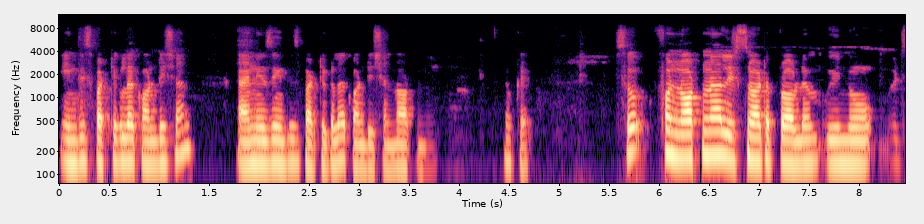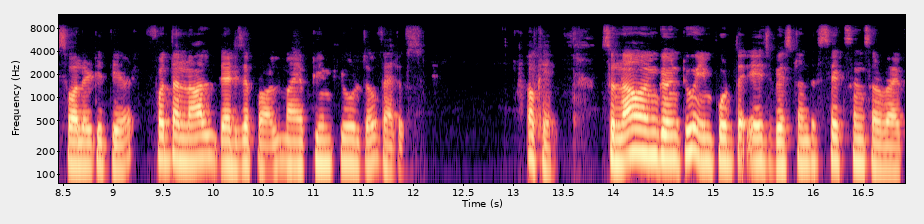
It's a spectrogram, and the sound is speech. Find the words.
in this particular condition and using this particular condition not null. Okay. So for not null it's not a problem. We know it's already there. For the null there is a problem. I have to impute the values. Okay. So now I'm going to import the age based on the sex and survived.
